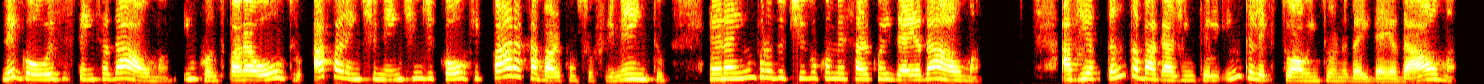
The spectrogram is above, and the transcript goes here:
negou a existência da alma, enquanto para outro, aparentemente indicou que para acabar com o sofrimento, era improdutivo começar com a ideia da alma. Havia tanta bagagem intelectual em torno da ideia da alma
